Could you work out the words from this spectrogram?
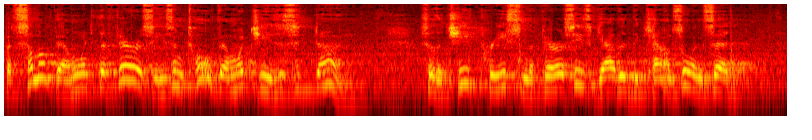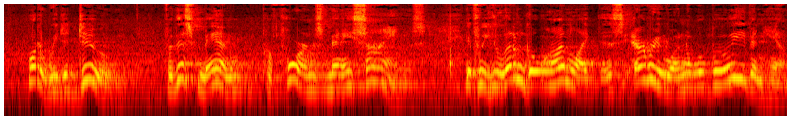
But some of them went to the Pharisees and told them what Jesus had done. So the chief priests and the Pharisees gathered the council and said, What are we to do? For this man performs many signs. If we let him go on like this, everyone will believe in him.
